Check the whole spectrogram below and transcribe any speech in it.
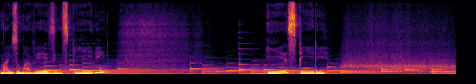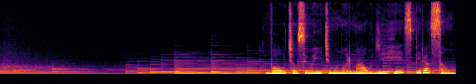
Mais uma vez, inspire e expire. Volte ao seu ritmo normal de respiração.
